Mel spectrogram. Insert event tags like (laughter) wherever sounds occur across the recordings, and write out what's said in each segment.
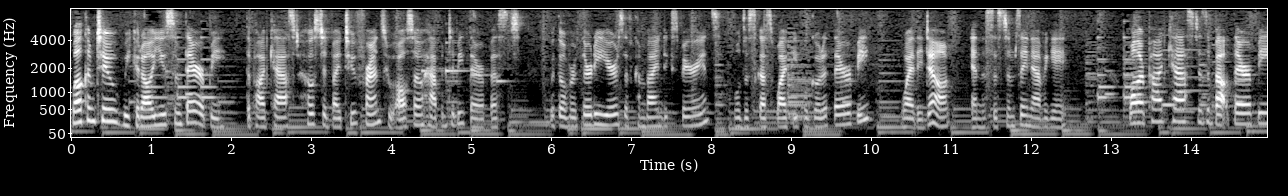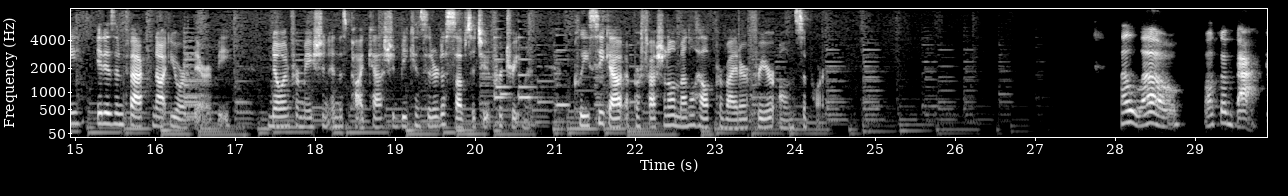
Welcome to We Could All Use Some Therapy, the podcast hosted by two friends who also happen to be therapists. With over 30 years of combined experience, we'll discuss why people go to therapy, why they don't, and the systems they navigate. While our podcast is about therapy, it is in fact not your therapy. No information in this podcast should be considered a substitute for treatment. Please seek out a professional mental health provider for your own support. Hello, welcome back.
